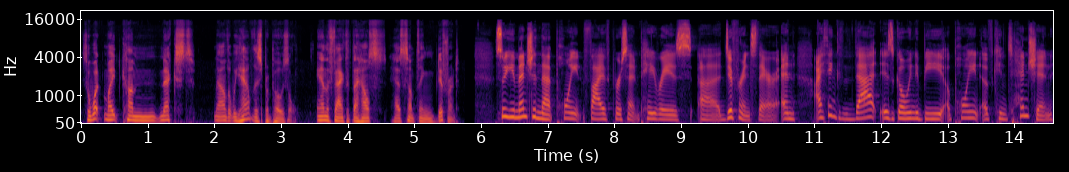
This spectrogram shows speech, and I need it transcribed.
So, what might come next now that we have this proposal and the fact that the House has something different? So you mentioned that 0.5% pay raise uh, difference there. And I think that is going to be a point of contention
